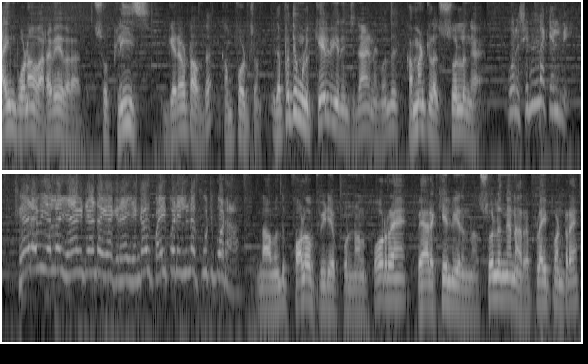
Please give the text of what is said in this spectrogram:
டைம் போனால் வரவே வராது. So please get out of the comfort zone இதை பற்றி உங்களுக்கு கேள்வி இருந்துச்சுன்னா எனக்கு வந்து கமெண்ட்ல சொல்லுங்கள் ஒரு சின்ன கேள்வி. கேள்வி எல்லாம் எங்காவது கூட்டி போடா. நான் வந்து ஃபாலோ அப் வீடியோ போடனாலும் போடுறேன். வேற கேள்வி இருந்தால் சொல்லுங்கள் நான் ரிப்ளை பண்ணுறேன்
